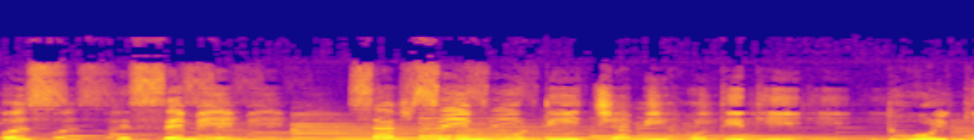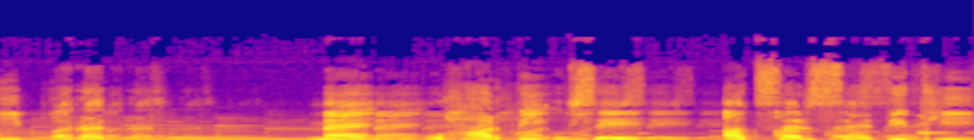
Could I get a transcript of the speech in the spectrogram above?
उस हिस्से में सबसे मोटी जमी होती थी धूल की परत। मैं गुहारती उसे अक्सर सहती थी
